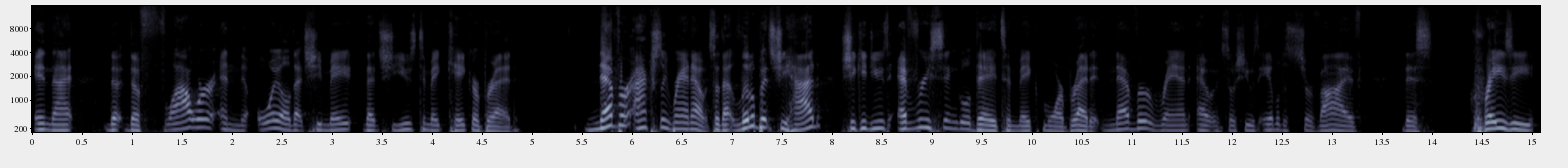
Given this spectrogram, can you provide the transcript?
in that the, the flour and the oil that she made that she used to make cake or bread never actually ran out. So that little bit she had, she could use every single day to make more bread. It never ran out. And so she was able to survive this crazy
